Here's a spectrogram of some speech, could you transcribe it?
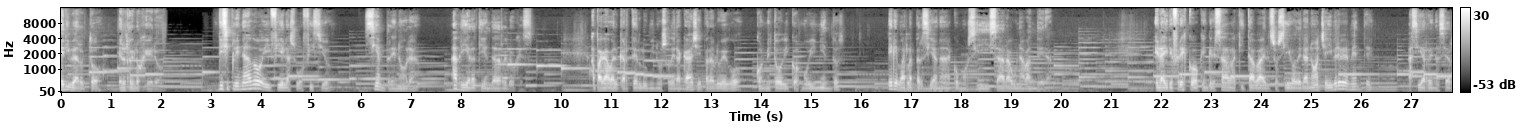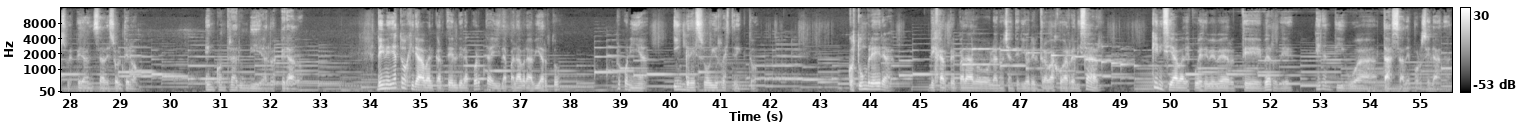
Heriberto, el relojero. Disciplinado y fiel a su oficio, siempre en hora, abría la tienda de relojes. Apagaba el cartel luminoso de la calle para luego, con metódicos movimientos, elevar la persiana como si izara una bandera. El aire fresco que ingresaba quitaba el sosiego de la noche y brevemente hacía renacer su esperanza de solterón. Encontrar un día lo esperado. De inmediato giraba el cartel de la puerta y la palabra abierto proponía ingreso irrestricto. Costumbre era dejar preparado la noche anterior el trabajo a realizar, que iniciaba después de beber té verde en antigua taza de porcelana.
